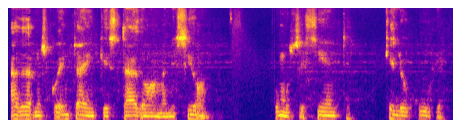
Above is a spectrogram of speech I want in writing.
a darnos cuenta en qué estado amaneció, cómo se siente, qué le ocurre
